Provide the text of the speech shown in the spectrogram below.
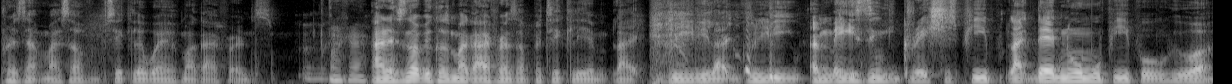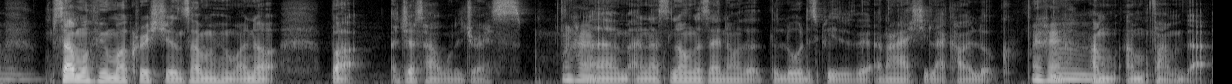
present myself a particular way with my guy friends. Mm-hmm. Okay. And it's not because my guy friends are particularly like really like really amazingly gracious people. Like they're normal people who are mm. some of whom are Christian, some of whom are not. But just how I want to dress. Okay. Um, and as long as I know that the Lord is pleased with it, and I actually like how I look, Okay. I'm I'm fine with that.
